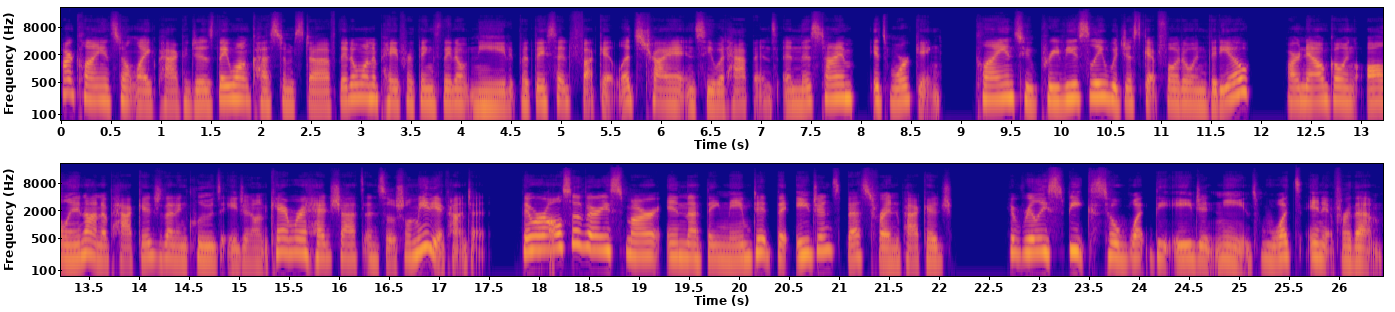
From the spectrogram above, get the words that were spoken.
our clients don't like packages. They want custom stuff. They don't want to pay for things they don't need. But they said, fuck it, let's try it and see what happens. And this time it's working. Clients who previously would just get photo and video are now going all in on a package that includes agent on camera, headshots, and social media content. They were also very smart in that they named it the agent's best friend package. It really speaks to what the agent needs, what's in it for them.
